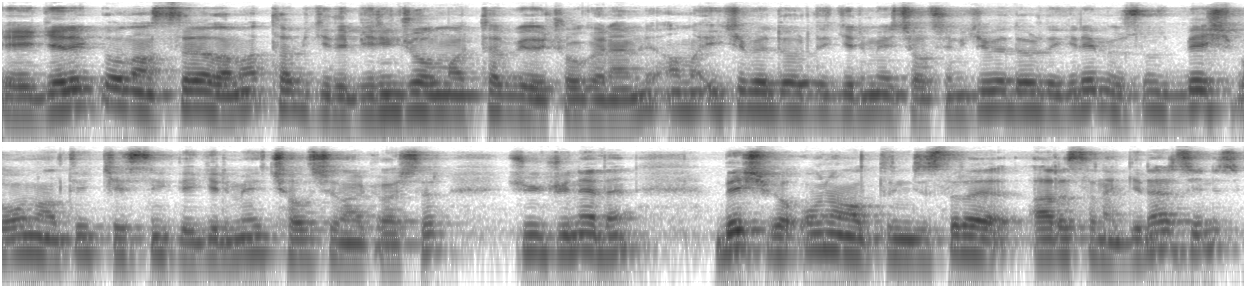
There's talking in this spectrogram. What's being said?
e, gerekli olan sıralama tabii ki de birinci olmak tabii ki de çok önemli. Ama 2 ve 4'e girmeye çalışın. 2 ve 4'e giremiyorsunuz. 5 ve 16'ya kesinlikle girmeye çalışın arkadaşlar. Çünkü neden? 5 ve 16. sıra arasına girerseniz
